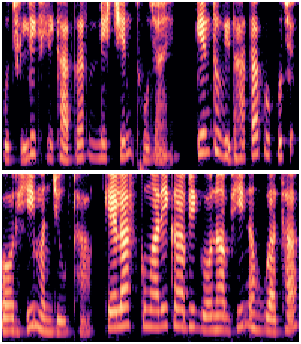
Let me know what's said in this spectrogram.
कुछ लिख लिखा कर निश्चिंत हो जाएँ। किंतु विधाता को कुछ और ही मंजूर था। कैलाश कुमारी का अभी गौना भी न हुआ था।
